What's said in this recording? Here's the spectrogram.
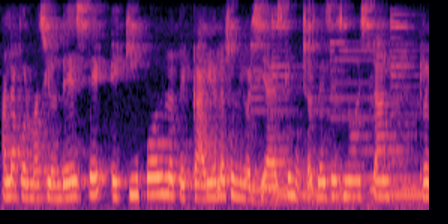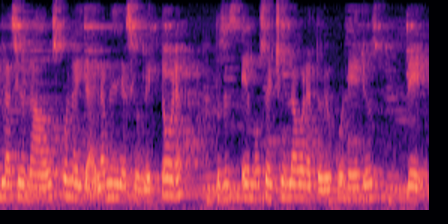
a la formación de este equipo bibliotecario de las universidades que muchas veces no están relacionados con la idea de la mediación lectora. Entonces hemos hecho un laboratorio con ellos de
